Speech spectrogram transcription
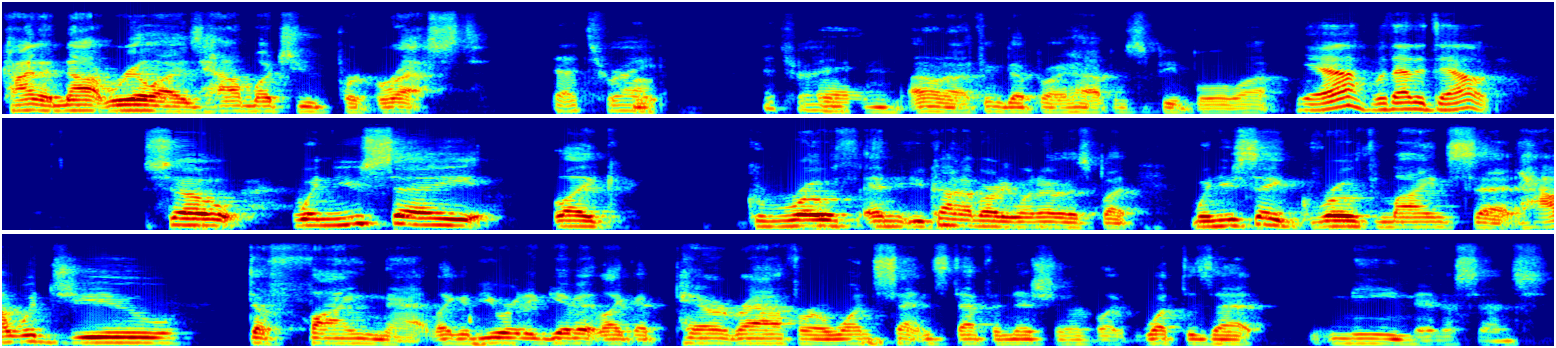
kind of not realize how much you've progressed. That's right. That's right. And I don't know, I think that probably happens to people a lot. Yeah, without a doubt. So when you say like growth, and you kind of already went over this, but when you say growth mindset, how would you define that? Like if you were to give it like a paragraph or a one sentence definition of like what does that mean in a sense?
